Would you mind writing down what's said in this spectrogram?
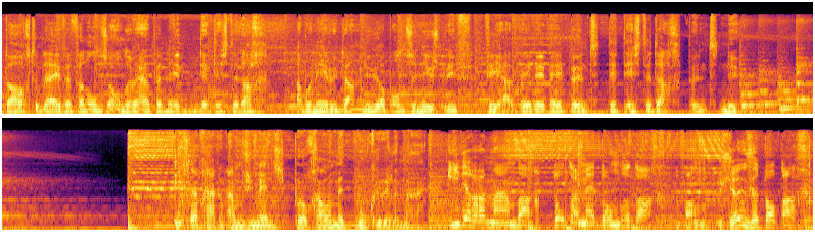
Op de hoogte blijven van onze onderwerpen in Dit is de Dag? Abonneer u dan nu op onze nieuwsbrief via www.ditistedag.nu. Ik zou graag een amusementsprogramma met boeken willen maken. Iedere maandag tot en met donderdag van 7 tot 8.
